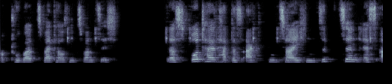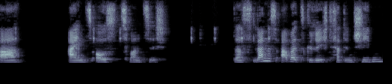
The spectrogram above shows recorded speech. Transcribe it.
Oktober 2020. Das Urteil hat das Aktenzeichen 17 SA 1 aus 20. Das Landesarbeitsgericht hat entschieden,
